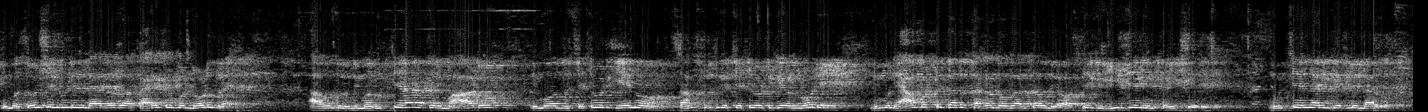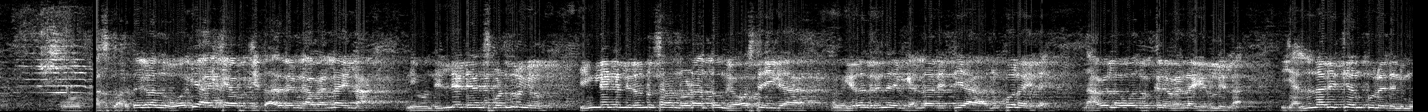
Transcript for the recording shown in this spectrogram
ನಿಮ್ಮ ಸೋಷಿಯಲ್ ಮೀಡಿಯಾದಲ್ಲಿ ಯಾರಾದರೂ ಆ ಕಾರ್ಯಕ್ರಮ ನೋಡಿದ್ರೆ, ಆ ಒಂದು ನಿಮ್ಮ ನೃತ್ಯ ನಿಮ್ಮ ಹಾಡು, ನಿಮ್ಮ ಒಂದು ಚಟುವಟಿಕೆ ಏನು, ಸಾಂಸ್ಕೃತಿಕ ಚಟುವಟಿಕೆಗಳು ನೋಡಿ ನಿಮ್ಮನ್ನು ಯಾವ ಮಟ್ಟಕ್ಕಾದ್ರೂ ತಗೊಂಡು ಹೋಗೋಂಥ ಒಂದು ವ್ಯವಸ್ಥೆಗೆ ಈಸಿಯಾಗಿ ನಿಮ್ಮ ಕೈ ಸೇರಿಸಿ ಮುಂಚೆ ಎಲ್ಲ ಹಿಂಗಿರ್ಲಿಲ್ಲ. ಅವರು ಸ್ಪರ್ಧೆಗಳಲ್ಲಿ ಹೋಗಿ ಆಯ್ಕೆ ಆಗ್ಬೇಕಿತ್ತು ಆದ್ರೆ ನಿಮ್ಗೆ ಅವೆಲ್ಲ ಇಲ್ಲ. ನೀವೊಂದು ಇಲ್ಲೇ ಡ್ಯಾನ್ಸ್ ಮಾಡಿದ್ರು ಇಂಗ್ಲೆಂಡ್ನಲ್ಲಿ ಇರೋನು ಸಹ ನೋಡೋಂಥ ಒಂದು ವ್ಯವಸ್ಥೆ ಈಗ ಇರೋದ್ರಿಂದ ನಿಮ್ಗೆ ಎಲ್ಲ ರೀತಿಯ ಅನುಕೂಲ ಇದೆ. ನಾವೆಲ್ಲ ಓದ್ಬೇಕಾದ್ರೆ ಅವೆಲ್ಲ ಇರಲಿಲ್ಲ. ಎಲ್ಲ ರೀತಿ ಅನುಕೂಲ ಇದೆ. ನಿಮ್ಮ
